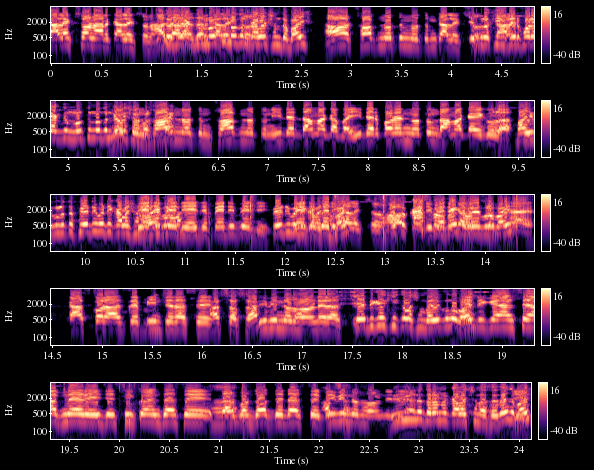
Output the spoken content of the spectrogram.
কালেকশন আর কালেকশন হাজার হাজার নতুন নতুন কালেকশন তো ভাই? হ্যাঁ সব নতুন নতুন কালেকশন এগুলো কি ঈদের পরে একদম নতুন নতুন কালেকশন সব নতুন সব নতুন ঈদের ধামাকা ভাই ঈদের পরে নতুন ধামাকা এগুলা। ভাই এগুলো তো পেটি পেটি কালেকশন এই যে কালেকশন এই তো কাজ করা, এগুলো ভাই? হ্যাঁ কাজ করা আছে প্রিন্টের আছে আচ্ছা আচ্ছা। বিভিন্ন ধরনের আছে। এদিকে কি কালেকশন ভাই এগুলো ভাই? এদিকে আছে আপনার এই যে সিকোয়েন্স আছে তারপর জর্জেট আছে বিভিন্ন আচ্ছা, ধরনের বিভিন্ন ধরনের কালেকশন আছে তাই ভাই?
